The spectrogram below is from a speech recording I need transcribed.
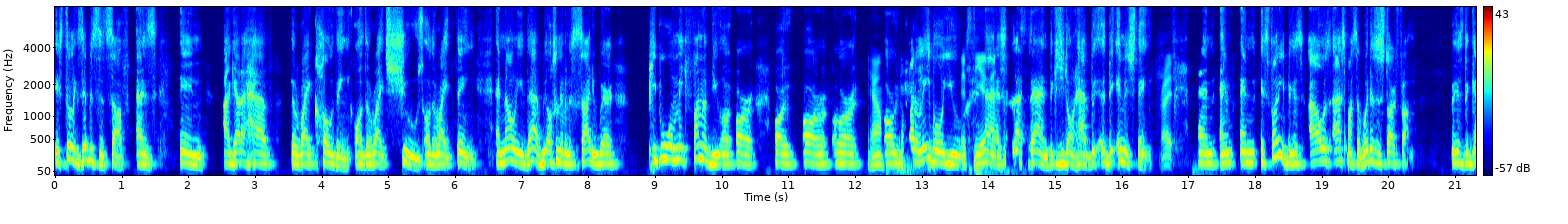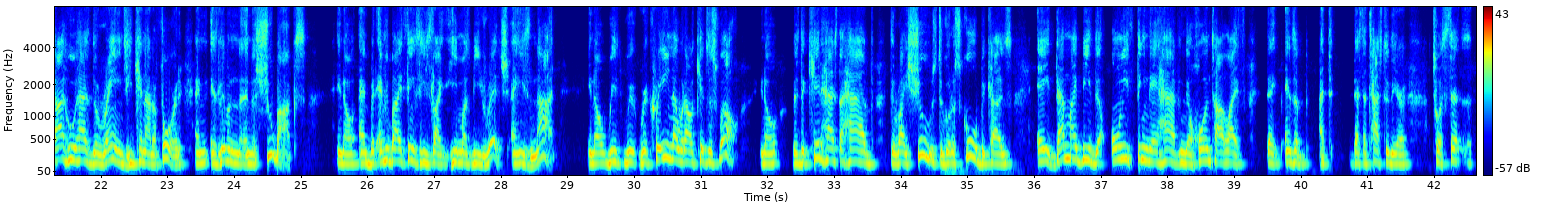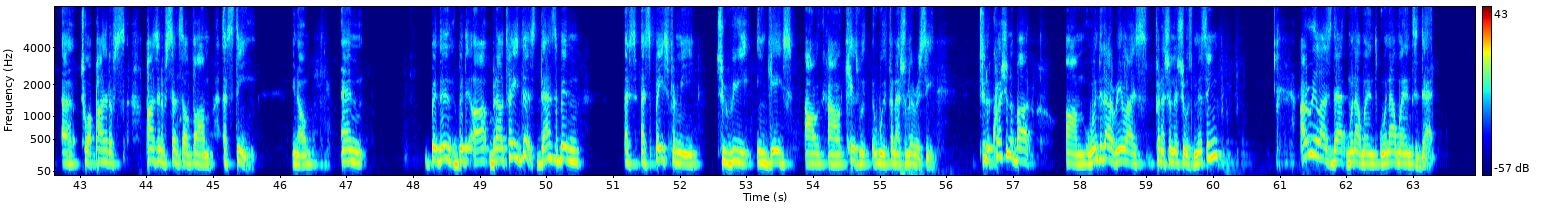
it still exhibits itself as in I gotta have the right clothing or the right shoes or the right thing. And not only that, we also live in a society where people will make fun of you or or or or or, yeah. or try to label you as less than because you don't have the, the, image thing. Right. And and and it's funny because I always ask myself, where does it start from? Because the guy who has the range he cannot afford and is living in a shoebox, you know, and but everybody thinks he's like he must be rich and he's not. You know, we, we we're creating that with our kids as well. You know, because the kid has to have the right shoes to go to school because a that might be the only thing they have in their whole entire life that ends up at, that's attached to their to a set, uh, to a positive positive sense of um, esteem, you know. And but then but uh, but I'll tell you this: that's been a, a space for me to really engage our our kids with with financial literacy. To the question about um, when did I realize financial literacy was missing? I realized that when I went when I went into debt,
